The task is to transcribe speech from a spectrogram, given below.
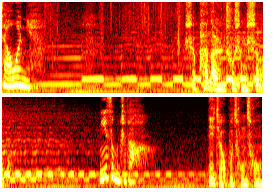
想要问你。是潘大人出什么事了吗？你怎么知道？你脚步匆匆，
